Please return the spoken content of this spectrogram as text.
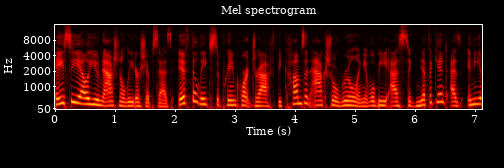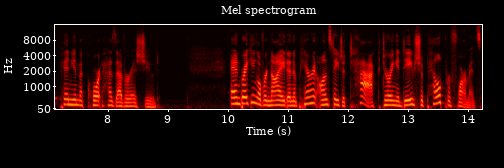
ACLU national leadership says if the leaked Supreme Court draft becomes an actual ruling, it will be as significant as any opinion the court has ever issued. And breaking overnight, an apparent onstage attack during a Dave Chappelle performance.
